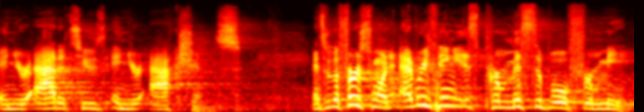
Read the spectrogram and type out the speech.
and your attitudes and your actions. And so the first one everything is permissible for me.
